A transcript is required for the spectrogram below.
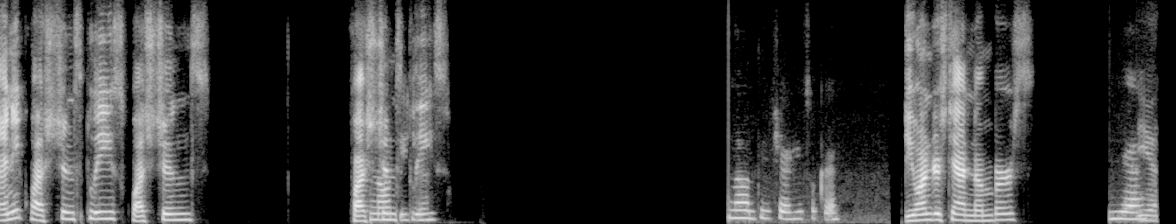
Any questions, please? Questions? Questions, teacher. please? No, teacher, it's okay. Do you understand numbers? Yeah. Yeah.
